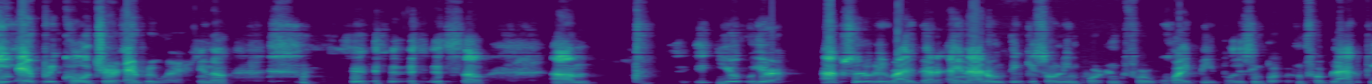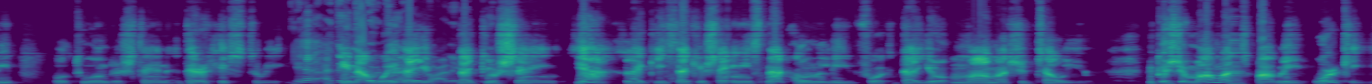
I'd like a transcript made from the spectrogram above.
in every culture, everywhere, you know. so, um, you you're absolutely right that, and I don't think it's only important for white people. It's important for black people to understand their history yeah, I think in a way that you like you're saying yeah like it's like you're saying it's not only for that your mama should tell you because your mama is probably working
